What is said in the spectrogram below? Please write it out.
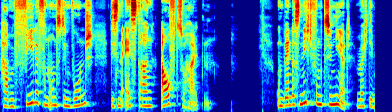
haben viele von uns den Wunsch, diesen Essdrang aufzuhalten. Und wenn das nicht funktioniert, möchte,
